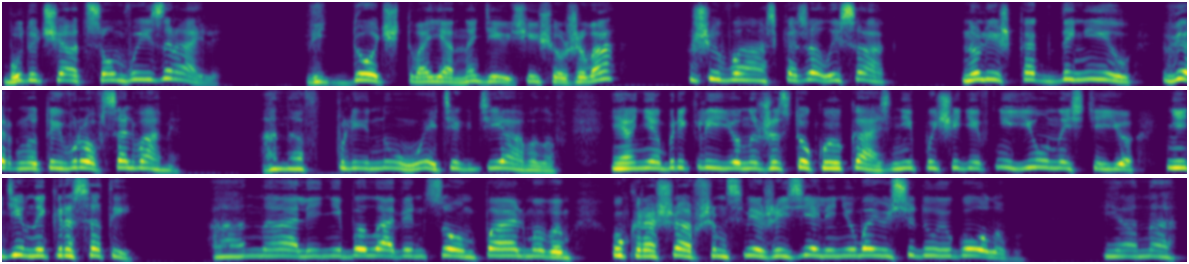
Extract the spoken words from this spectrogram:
будучи отцом в Израиле? Ведь дочь твоя, надеюсь, еще жива?» «Жива», — сказал Исаак, — «но лишь как Даниил, вергнутый в ров со львами. Она в плену у этих дьяволов, и они обрекли ее на жестокую казнь, не пощадив ни юности ее, ни дивной красоты. А она ли не была венцом пальмовым, украшавшим свежей зеленью мою седую голову? И она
